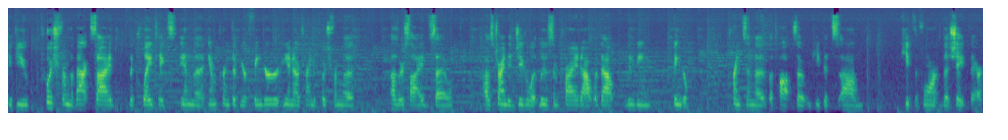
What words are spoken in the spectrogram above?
if you push from the back side, the clay takes in the imprint of your finger, you know, trying to push from the other side. So I was trying to jiggle it loose and pry it out without leaving fingerprints in the, the top so it would keep its um, keep the form, the shape there.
